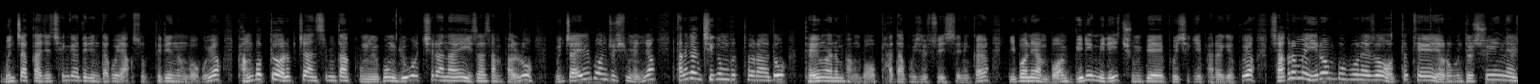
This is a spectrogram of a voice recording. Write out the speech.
문자까지 챙겨드린다고 약속드리는 거고요. 방법도 어렵지 않습니다. 010-6571-2438로 문자 1번 주시면요. 당장 지금부터라도 대응하는 방법 받아보실 수 있으니까요. 이번에 한번 미리미리 준비해 보시기 바라겠고요. 자 그러면 이런 부분에서 어떻게 여러분들 수익 낼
